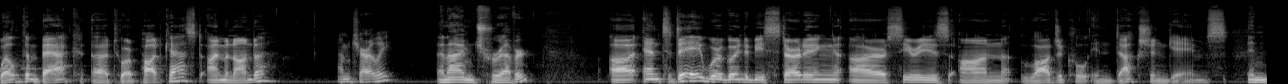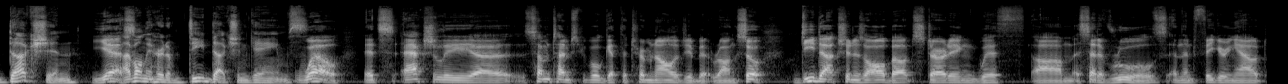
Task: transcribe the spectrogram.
Welcome back uh, to our podcast. I'm Ananda. I'm Charlie. And I'm Trevor. Uh, and today we're going to be starting our series on logical induction games. Induction. Yes. I've only heard of deduction games. Well, it's actually uh, sometimes people get the terminology a bit wrong. So, deduction is all about starting with um, a set of rules and then figuring out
